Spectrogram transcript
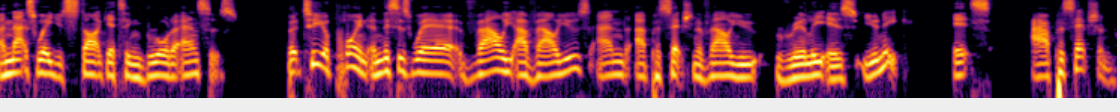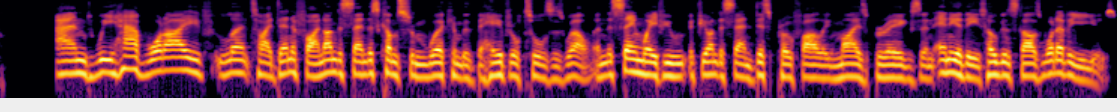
And that's where you start getting broader answers. But to your point, and this is where value, our values and our perception of value really is unique. It's our perception. And we have what I've learned to identify and understand. This comes from working with behavioral tools as well. And the same way, if you if you understand DISC profiling, Myers Briggs, and any of these Hogan styles, whatever you use,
